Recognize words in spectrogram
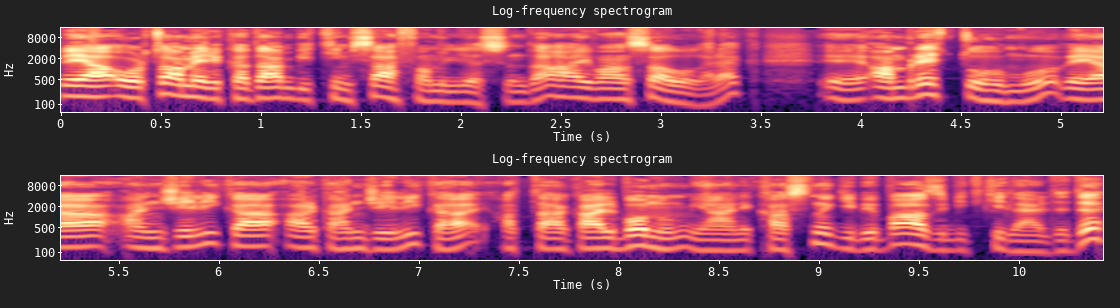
veya Orta Amerika'dan bir timsah familyasında hayvansal olarak e, ambret tohumu veya Angelica arcangelica hatta galbonum yani kasnı gibi bazı bitkilerde de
